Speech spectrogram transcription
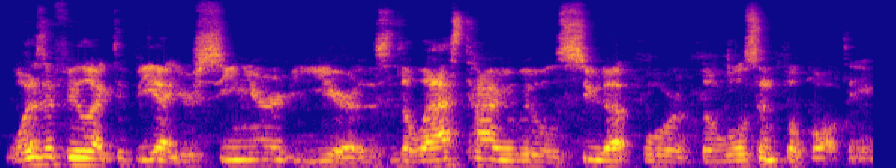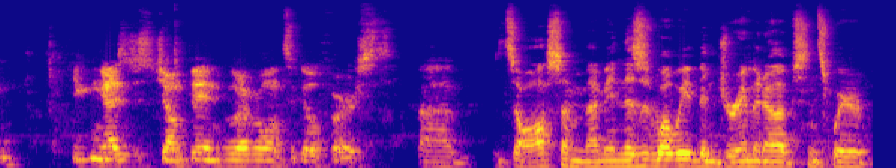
what does it feel like to be at your senior year? This is the last time you'll be able to suit up for the Wilson football team. You can guys just jump in, whoever wants to go first. Um, it's awesome. I mean, this is what we've been dreaming of since we were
